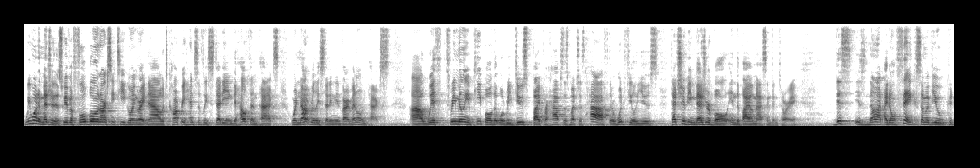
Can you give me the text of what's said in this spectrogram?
we want to measure this. We have a full-blown RCT going right now. It's comprehensively studying the health impacts. We're not really studying the environmental impacts. Uh, with 3 million people that will reduce by perhaps as much as half their wood fuel use, that should be measurable in the biomass inventory. This is not, I don't think, some of you could,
